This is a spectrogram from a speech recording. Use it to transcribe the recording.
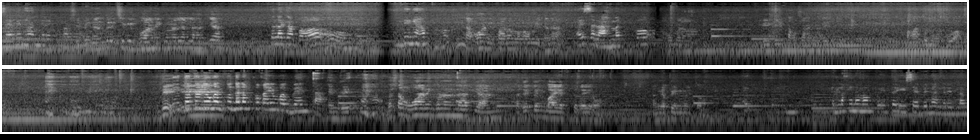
700 pa po. 700. Sige, kuhanin ko na lang lahat yan. Talaga po? Oo. Hindi nga po. Hindi na, kuhanin para makauwi ka na. Ay, salamat po. Ako ma... Bibinta ko sana rin. Baka tumubo ako. Hindi. Dito eh, tulungan ko na lang po kayong magbenta. Hindi. Basta kuhanin ko na lang lahat yan. At ito yung bayad ko sa'yo. Tanggapin mo ito. Ang laki naman po ito eh, 700 lang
